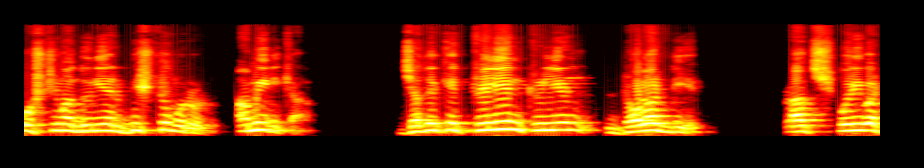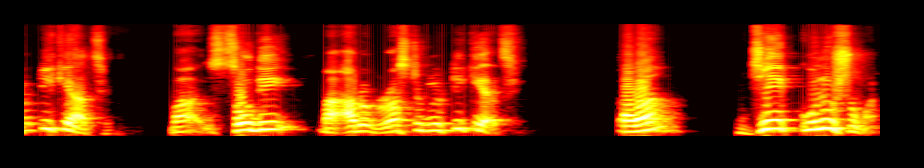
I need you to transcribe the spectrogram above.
পশ্চিমা দুনিয়ার বিশ্বমরণ আমেরিকা, যাদেরকে ট্রিলিয়ন ট্রিলিয়ন ডলার দিয়ে রাজ পরিবার টিকে আছে বা সৌদি বা আরব রাষ্ট্রগুলো টিকে আছে, তারা যে কোনো সময়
